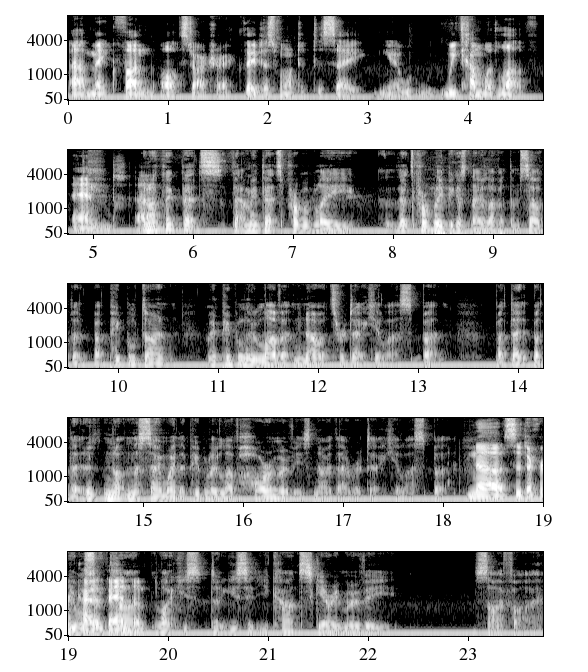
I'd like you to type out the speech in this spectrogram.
uh, make fun of Star Trek. They just wanted to say, you know, we come with love, and, and I um, think that's I mean that's probably that's probably because they love it themselves. But but people don't. I mean, people who love it know it's ridiculous, but. But that, but that, not in the same way that people who love horror movies know they're ridiculous. But no, it's a different kind of fandom. Like you, like you said, you can't scary movie sci-fi.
